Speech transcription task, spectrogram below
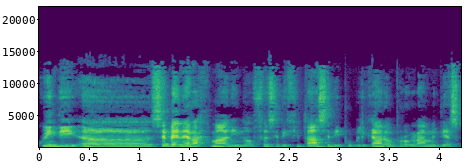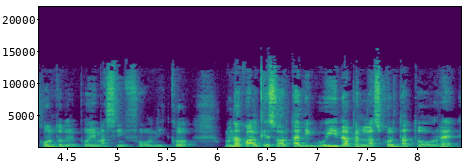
Quindi, eh, sebbene Rachmaninoff si rifiutasse di pubblicare un programma di ascolto del poema sinfonico, una qualche sorta di guida per l'ascoltatore,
